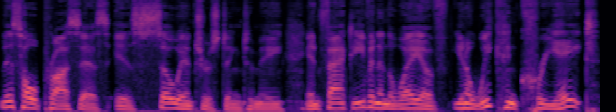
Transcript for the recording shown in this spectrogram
This whole process is so interesting to me. In fact, even in the way of, you know, we can create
